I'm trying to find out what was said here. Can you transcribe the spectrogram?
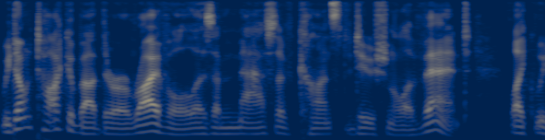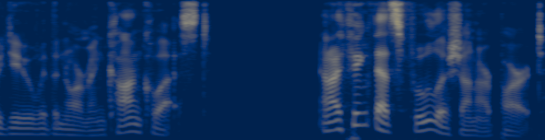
we don't talk about their arrival as a massive constitutional event like we do with the Norman conquest. And I think that's foolish on our part.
